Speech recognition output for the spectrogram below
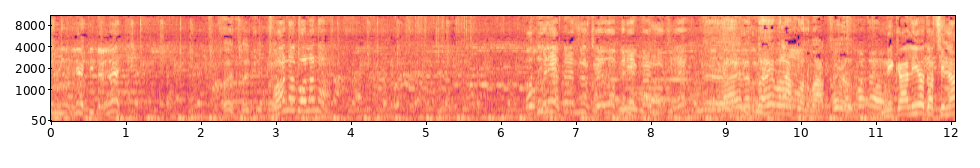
खींचे छियै ना बोला ना। कहे वाला कोन बात छै निकालियो दक्षिणा।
